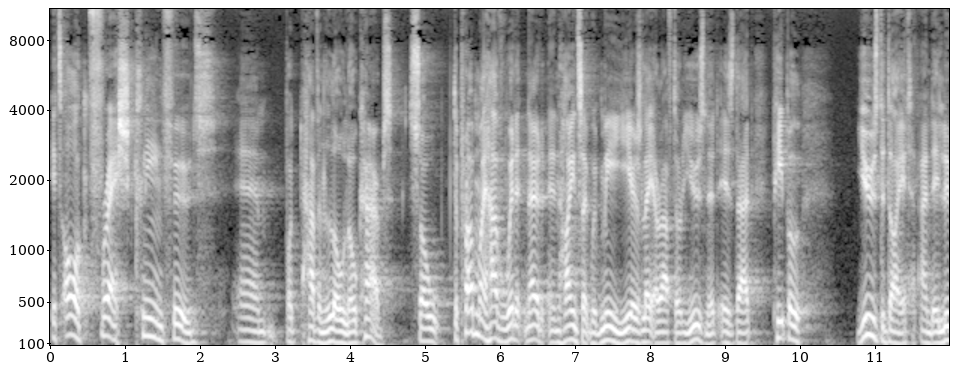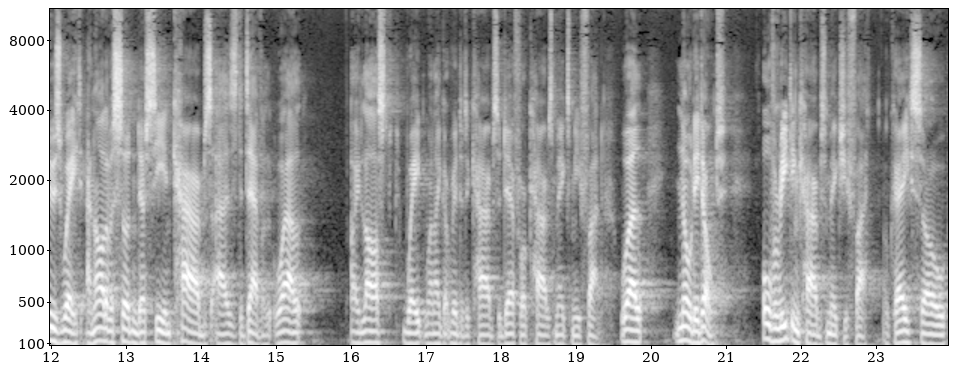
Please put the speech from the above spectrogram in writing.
it's all fresh, clean foods, um, but having low, low carbs. So the problem I have with it now, in hindsight, with me years later after using it, is that people use the diet and they lose weight, and all of a sudden they're seeing carbs as the devil. Well, I lost weight when I got rid of the carbs, so therefore carbs makes me fat. Well, no, they don't. Overeating carbs makes you fat. Okay, so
